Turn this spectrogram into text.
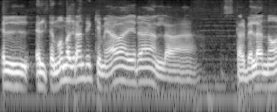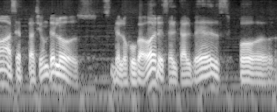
El, el temor más grande que me daba era la, tal vez la no aceptación de los, de los jugadores, el tal vez por,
